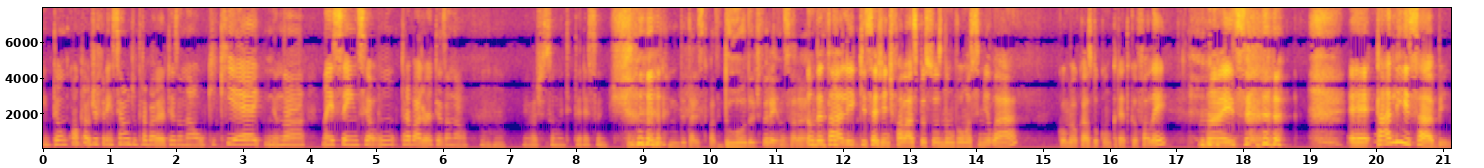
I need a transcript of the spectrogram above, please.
Então, qual que é o diferencial de um trabalho artesanal? O que, que é, na, na essência, um trabalho artesanal? Eu acho isso muito interessante. Detalhes que fazem toda a diferença, né? É um detalhe que se a gente falar as pessoas não vão assimilar, como é o caso do concreto que eu falei, mas é, tá ali, sabe?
